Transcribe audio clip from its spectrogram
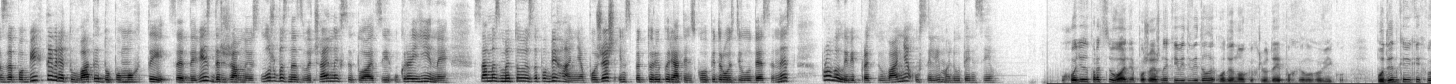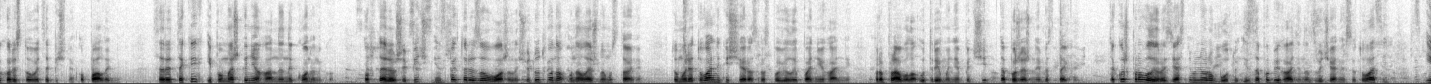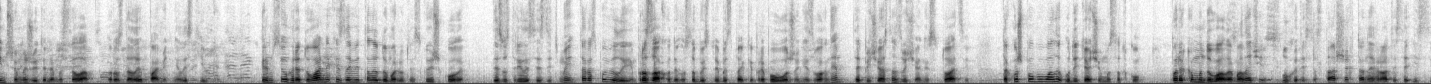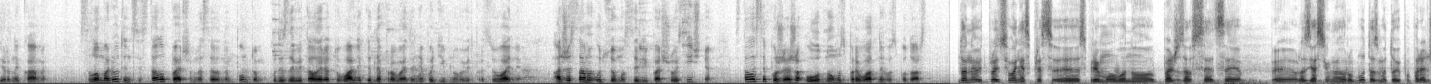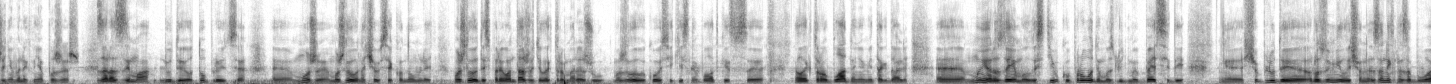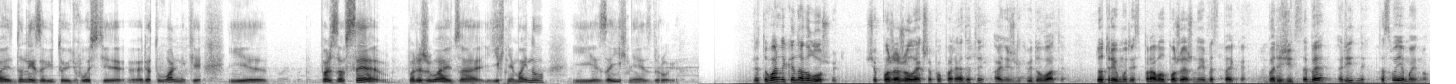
Запобігти, врятувати, допомогти це девіз Державної служби з надзвичайних ситуацій України. Саме з метою запобігання пожеж інспектори Пирятинського підрозділу ДСНС провели відпрацювання у селі Малютинці. У ході відпрацювання пожежники відвідали одиноких людей похилого віку, будинки яких використовується пічне опалення. Серед таких і помешкання Ганни Никоненко. Обстеживши піч, інспектори зауважили, що тут вона у належному стані. Тому рятувальники ще раз розповіли пані Ганні про правила утримання печі та пожежної безпеки. Також провели роз'яснювальну роботу із запобігання надзвичайних ситуацій з іншими жителями села, роздали пам'ятні листівки. Крім цього, рятувальники завітали до Малютинської школи, де зустрілися з дітьми та розповіли їм про заходи особистої безпеки при поводженні з вогнем та під час надзвичайних ситуацій. Також побували у дитячому садку. Порекомендували малечі слухатися старших та не гратися із сірниками. Село Малютинці стало першим населеним пунктом, куди завітали рятувальники для проведення подібного відпрацювання. Адже саме у цьому селі 1 січня сталася пожежа у одному з приватних господарств. Дане відпрацювання е, спрямовано перш за все це роз'яснювана робота з метою попередження виникнення пожеж. Зараз зима, люди отоплюються, е, може, можливо, на чомусь економлять, можливо, десь перевантажують електромережу, можливо, у когось якісь неполадки з е, електрообладнанням і так далі. Е, Ми роздаємо листівку, проводимо з людьми бесіди, е, щоб люди розуміли, що за них не забувають, до них завітують в гості е, рятувальники і е, перш за все переживають за їхнє майно і за їхнє здоров'я. Рятувальники наголошують, що пожежу легше попередити, аніж ліквідувати. Дотримуйтесь правил пожежної безпеки. Бережіть себе, рідних та своє майно.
